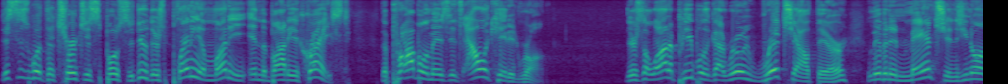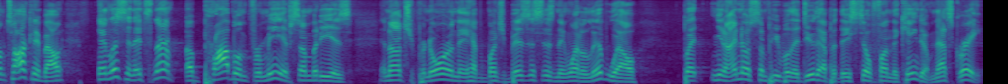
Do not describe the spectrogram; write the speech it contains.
this is what the church is supposed to do. There's plenty of money in the body of Christ. The problem is it's allocated wrong. There's a lot of people that got really rich out there living in mansions. You know what I'm talking about. And listen, it's not a problem for me if somebody is an entrepreneur and they have a bunch of businesses and they want to live well. But, you know, I know some people that do that, but they still fund the kingdom. That's great.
